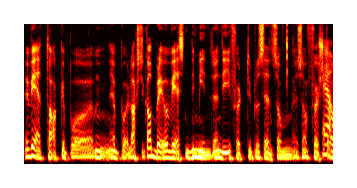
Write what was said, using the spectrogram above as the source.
vedtaket på, på lakseskatt ble jo vesentlig mindre enn de 40% som, som først Ja.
